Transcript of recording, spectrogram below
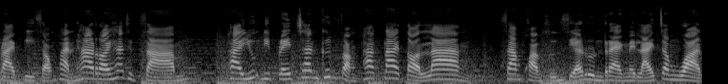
ปลายปี 2553 พายุ Depression ขึ้นฝั่งภาคใต้ตอนล่าง สร้างความสูญเสียรุนแรงในหลายจังหวัด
